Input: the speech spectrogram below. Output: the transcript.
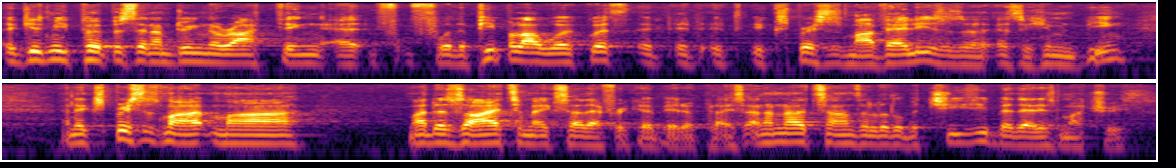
It gives me purpose that I'm doing the right thing uh, for the people I work with. It, it, it expresses my values as a, as a human being and expresses my, my, my desire to make South Africa a better place. And I know it sounds a little bit cheesy, but that is my truth.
